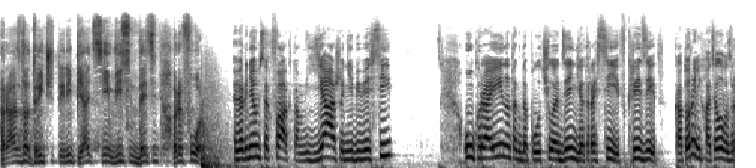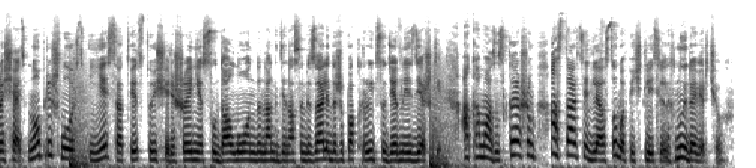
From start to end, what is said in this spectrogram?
раз, два, три, чотири, п'ять, сім, вісім, десять реформ. Вернемся к фактам. Я же не BBC. Украина тогда получила деньги от России в кредит, который не хотела возвращать, но пришлось, и есть соответствующее решение суда Лондона, где нас обязали даже покрыть судебные издержки. А КАМАЗы с кэшем оставьте для особо впечатлительных, ну и доверчивых.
